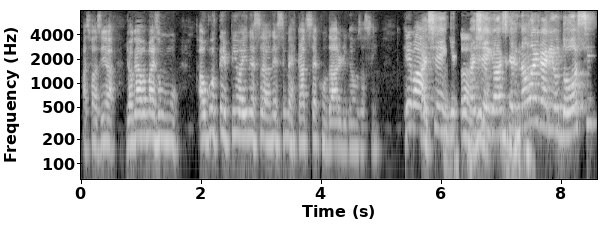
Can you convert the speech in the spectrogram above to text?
Mas fazia, jogava mais um, algum tempinho aí nessa, nesse mercado secundário, digamos assim. Quem mais? Mas, Xeng, ah, eu acho que ele não largaria o doce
